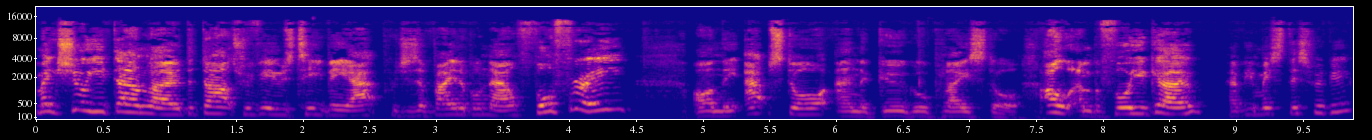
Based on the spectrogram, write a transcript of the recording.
Make sure you download the Darts Reviews TV app, which is available now for free on the App Store and the Google Play Store. Oh, and before you go, have you missed this review?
